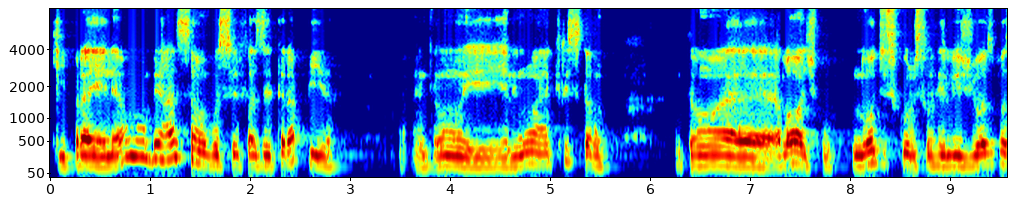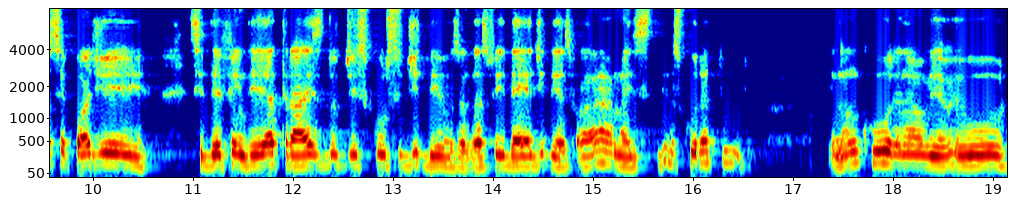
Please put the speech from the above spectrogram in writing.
que para ele é uma aberração você fazer terapia. Então, e ele não é cristão. Então, é, é lógico, no discurso religioso você pode se defender atrás do discurso de Deus, da sua ideia de Deus. Falar, ah, mas Deus cura tudo. E não cura, né? Eu, eu,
